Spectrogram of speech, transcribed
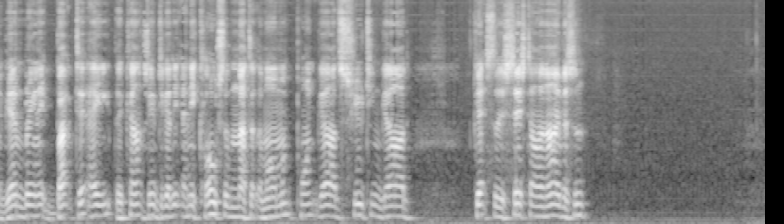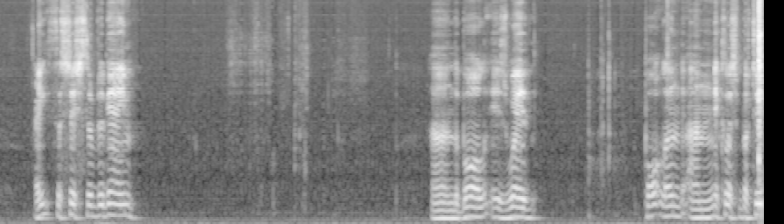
Again, bringing it back to 8. They can't seem to get it any closer than that at the moment. Point guard, shooting guard gets the assist, Allen Iverson. Eighth assist of the game. And the ball is with Portland and Nicolas Batum.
